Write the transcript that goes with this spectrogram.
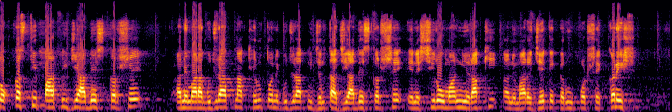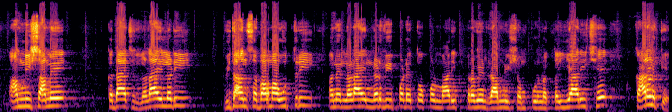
ચોક્કસથી પાર્ટી જે આદેશ કરશે અને મારા ગુજરાતના ખેડૂતો અને ગુજરાતની જનતા જે આદેશ કરશે, એને શિરોમાન્ય રાખી અને મારે જે કંઈ કરવું પડશે કરીશ. આમની સામે કદાચ લડાઈ લડી, વિધાનસભામાં ઉતરી અને લડાઈ લડવી પડે તો પણ મારી પ્રવીણ રામની સંપૂર્ણ તૈયારી છે. કારણ કે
